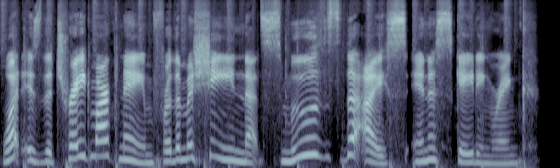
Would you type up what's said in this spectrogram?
What is the trademark name for the machine that smooths the ice in a skating rink?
